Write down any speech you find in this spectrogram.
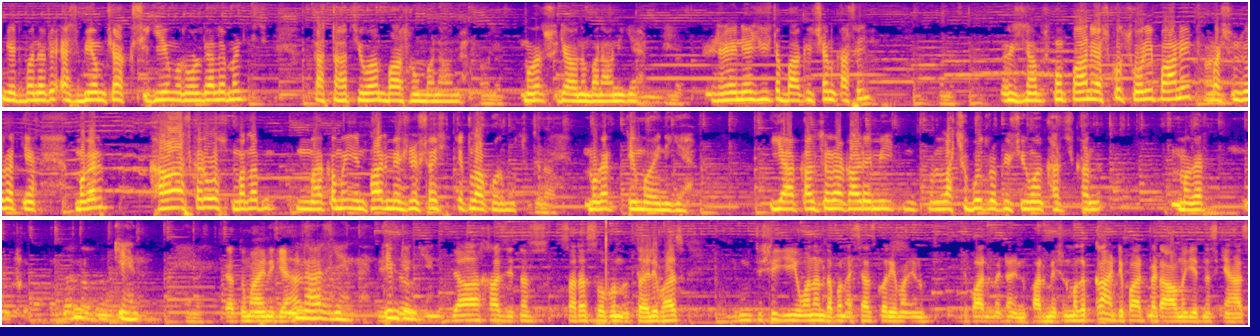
सदा सोदनिस अकिस दोस्तस सत कथ यम गई सठा नाराज़ यमन डिपार्टमेंटन तुम ये बनमुत बिल्डिंग तुम पन्निस लागतस पे बनो बिल्कुल जनाब मुसाफिर खान जनाब बनोमुत पन्निस लागतस पे अत कोरा कुन डिपार्टमेंट ना ना जनाब। कुन डिपार्टमेंट जनाब डिपार्टमेंट क्या मतलब बहुत वारिया फिर करो मतलब ये बनो S B M scheme rural development तथ तहत बाथरूम बना मगर सह बनाने क्या ड्रेनेज तो बाकी कथ जनाब पान कोर सोरे पान बस ज़रूरत कह मगर खास कर मतलब महकम इन्फॉर्मेशन इतला कोर्मुत मगर तम आई कह या कल्चरल अकाडमी लक्ष बोत रुपये खर्च कर मगर कहें तुम आय कह सदा सोबन तलब यी वन दपान डिपार्टमेंट इन्फॉर्मेशन मगर कह डिपार्टमेंट आव नस कह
